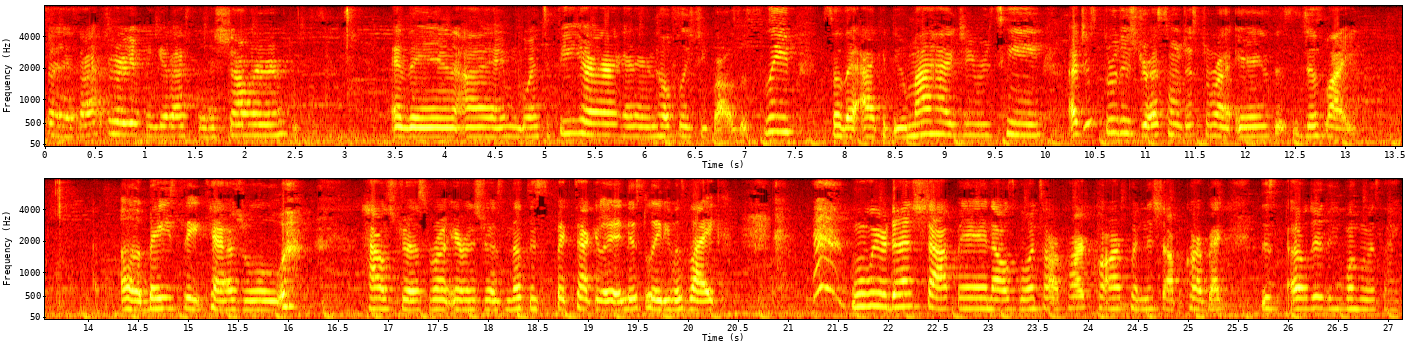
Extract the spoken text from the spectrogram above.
So yes, I have to hurry up and get Aston a shower. and then I'm going to feed her and then hopefully she falls asleep so that I could do my hygiene routine. I just threw this dress on just to run errands. This is just like a basic casual house dress, run errands dress, nothing spectacular. And this lady was like, when we were done shopping, I was going to our park car, putting the shopping cart back. This elderly woman was like,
